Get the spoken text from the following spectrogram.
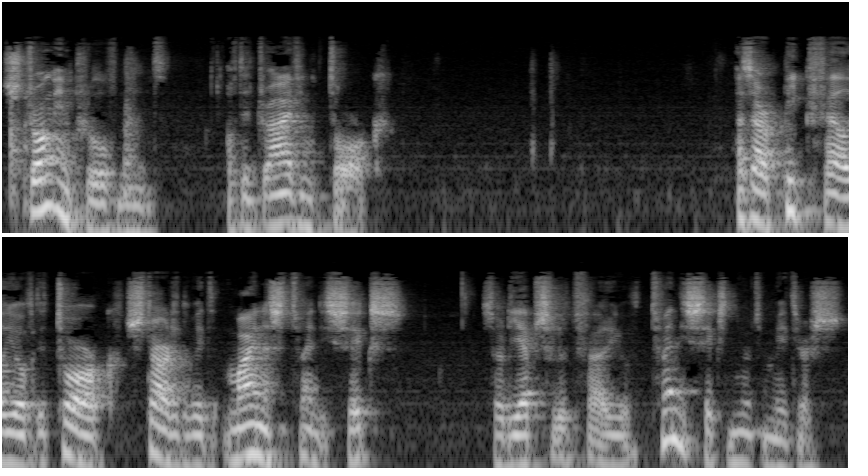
strong improvement of the driving torque as our peak value of the torque started with minus 26, so the absolute value of 26 newton meters,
